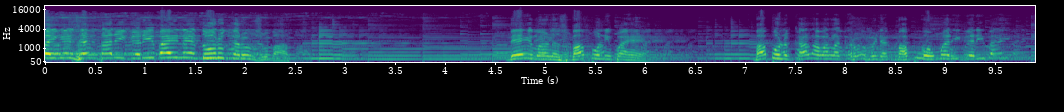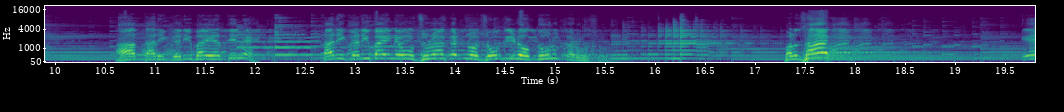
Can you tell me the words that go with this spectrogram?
લઈ ગઈ છે તારી ગરીબાઈ ને દૂર કરું છું બાપ. બે માણસ બાપુની પાસે બાપુને કાલાવાલા કરવા માંડ્યા બાપુ, અમારી ગરીબાઈ? હા, તારી ગરીબાઈ હતી ને. તારી ગરીબાઈ ને હું જુનાગઢનો જોગીડો દૂર કરું છું. પણ સાહેબ, એ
